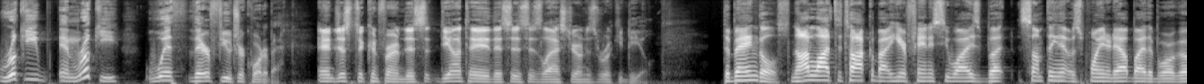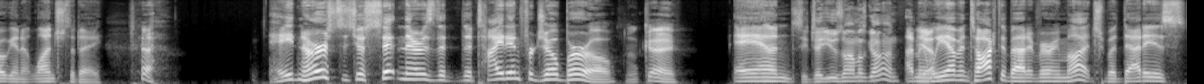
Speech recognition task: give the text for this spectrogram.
rookie and rookie with their future quarterback. And just to confirm, this Diontae, this is his last year on his rookie deal. The Bengals. Not a lot to talk about here fantasy wise, but something that was pointed out by the Borgogan at lunch today. Hayden Hurst is just sitting there as the, the tight end for Joe Burrow. Okay, And CJ And Uzomah's gone. I mean, Yep. we haven't talked about it very much, but that is.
